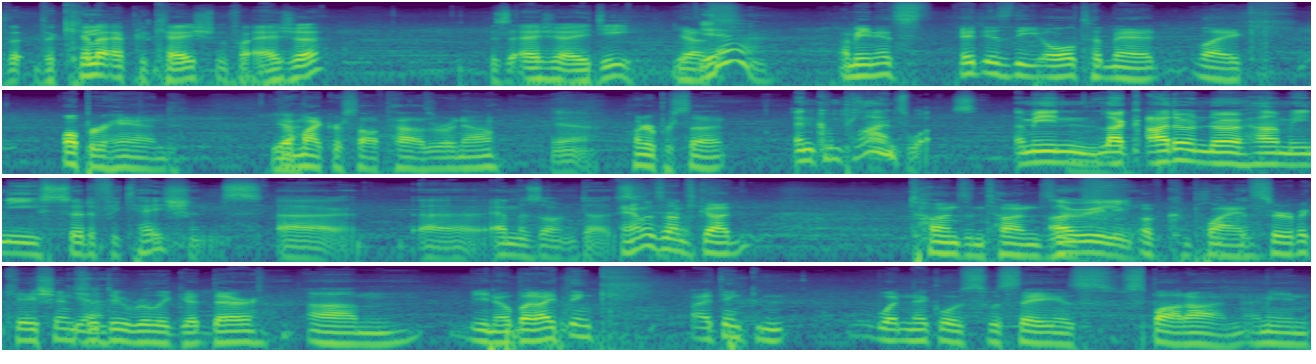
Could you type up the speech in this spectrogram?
the, the killer application for Azure is Azure AD. Yes. Yeah. I mean, it's it is the ultimate like upper hand Yeah. that Microsoft has right now. Yeah. Hundred percent. And compliance wise, I mean, like, I don't know how many certifications uh, uh, Amazon does. Amazon's got tons and tons Oh, of, really? of compliance certifications Yeah. that do really good there. Um, you know, but I think I think what Nicolas was saying is spot on. I mean,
